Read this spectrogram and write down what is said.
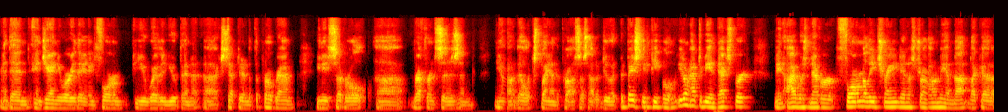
And then in January, they inform you whether you've been uh, accepted into the program. You need several uh, references, and you know they'll explain in the process how to do it. But basically, people, you don't have to be an expert. I mean, I was never formally trained in astronomy. I'm not like a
